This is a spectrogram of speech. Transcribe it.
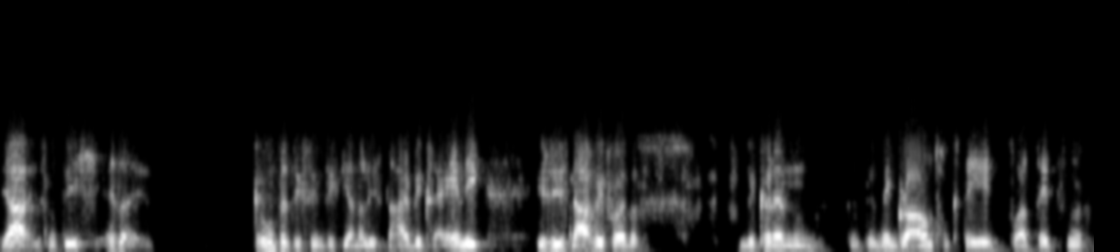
ja, ist natürlich, also grundsätzlich sind sich die Analysten halbwegs einig es ist nach wie vor, dass wir können den Groundhog Day fortsetzen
